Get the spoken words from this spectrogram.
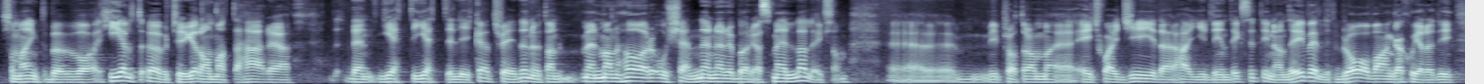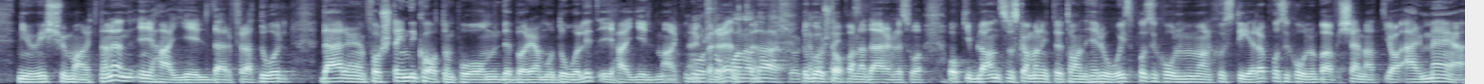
så man inte behöver vara helt övertygad om att det här är den jätte, jättelika traden. Utan, men man hör och känner när det börjar smälla. Liksom. Eh, vi pratar om eh, HYG, där high yield-indexet innan. Det är väldigt bra att vara engagerad i new issue-marknaden i high yield därför att då, där är den första indikatorn på om det börjar må dåligt i high yield-marknaden Går stopparna där så Då går stopparna där eller så. Och ibland så ska man inte ta en heroisk position, men man justerar positionen bara för att känna att jag är med.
